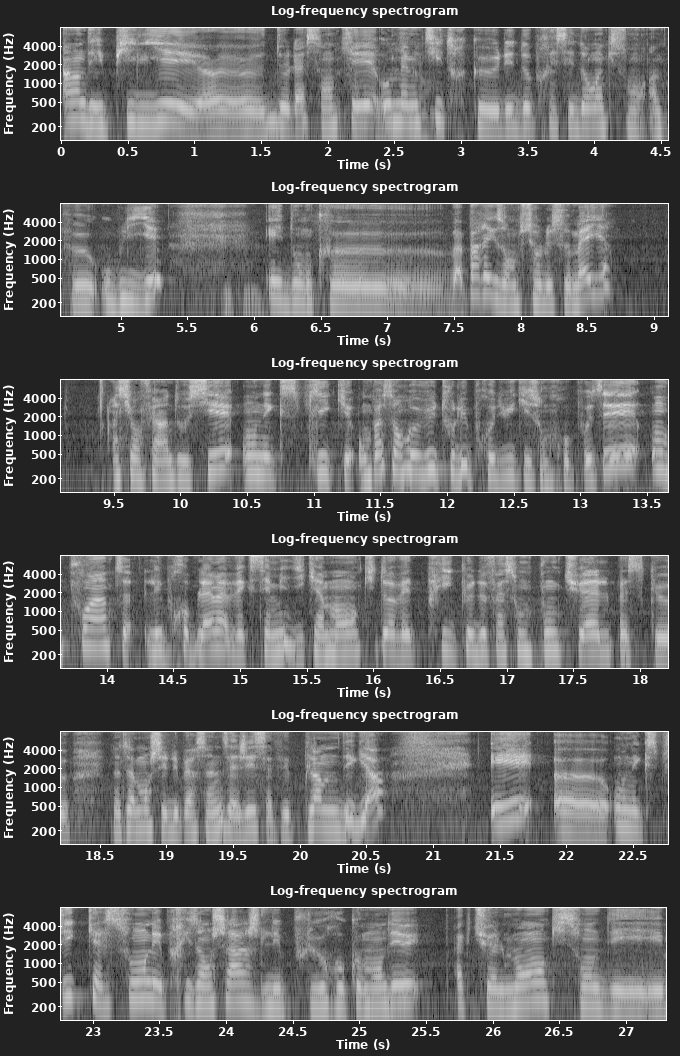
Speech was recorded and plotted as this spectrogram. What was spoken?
un des piliers euh, de la santé, au même titre que les deux précédents qui sont un peu oubliés. Mhm. Et donc, bah, par exemple, sur le sommeil, si on fait un dossier, on explique, on passe en revue tous les produits qui sont proposés, on pointe les problèmes avec ces médicaments qui doivent être pris que de façon ponctuelle parce que, notamment chez les personnes âgées, ça fait plein de dégâts. Et euh, on explique quelles sont les prises en charge les plus recommandées actuellement, qui sont des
